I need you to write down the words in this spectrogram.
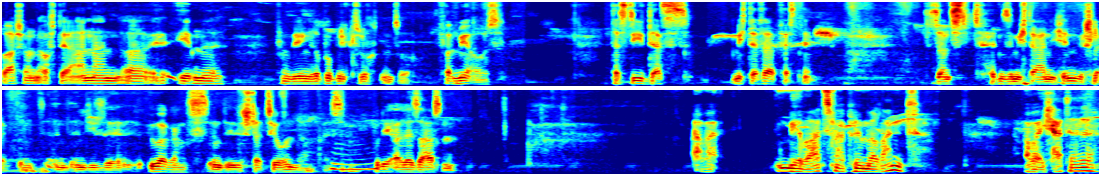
war schon auf der anderen äh, Ebene von wegen Republikflucht und so. Von mir aus. Dass die das mich deshalb festnehmen. Sonst hätten sie mich da nicht hingeschleppt und in, in diese Übergangs-, in diese Station da, weißt du, wo die alle saßen. Aber mir war zwar plümerant, aber ich hatte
